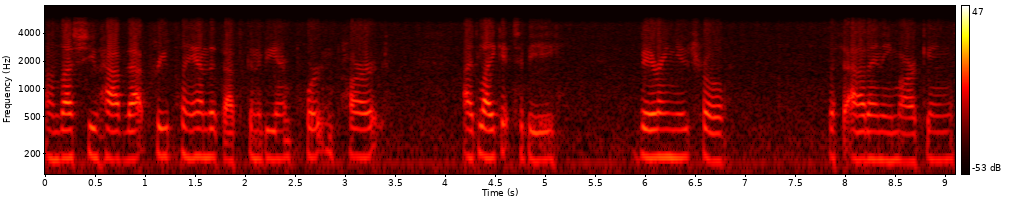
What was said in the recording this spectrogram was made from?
Unless you have that pre-planned that that's going to be an important part, I'd like it to be very neutral without any markings.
